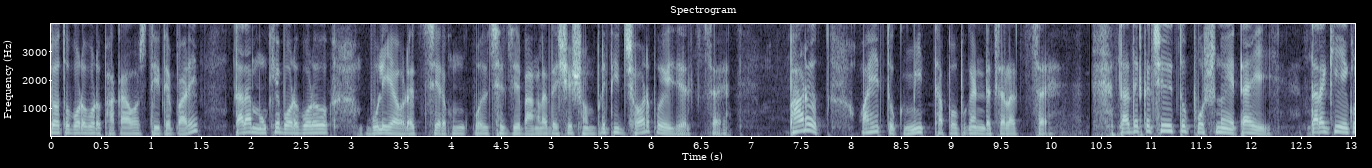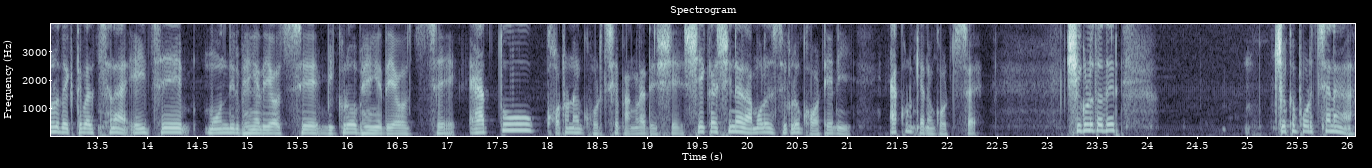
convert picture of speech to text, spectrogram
যত বড় বড় ফাঁকা আওয়াজ দিতে পারে, তারা মুখে বড় বড় বলিয়া ওড়াচ্ছে এরকম বলছে যে বাংলাদেশে সম্প্রীতির ঝড় বয়ে যাচ্ছে, ভারত অহেতুক মিথ্যা প্রোপাগান্ডা চালাচ্ছে। তাদের কাছে তো প্রশ্ন এটাই তারা কি এগুলো দেখতে পাচ্ছে না? এই যে মন্দির ভেঙে দেওয়া হচ্ছে, বিগ্রহ ভেঙে দেওয়া হচ্ছে, এত ঘটনা ঘটছে বাংলাদেশে। শেখ হাসিনার আমলে যেগুলো ঘটেনি, এখন কেন ঘটছে? সেগুলো তাদের চোখে পড়ছে না?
